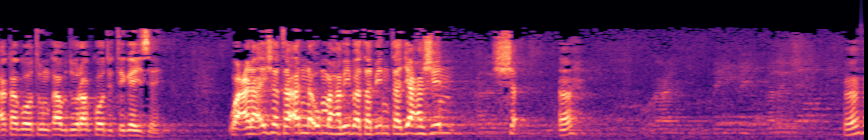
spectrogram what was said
akka gootuun qabdu rakkootitti geeyse وعن عائشة أن أم حبيبة بنت جحش ش... أه؟ أه؟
